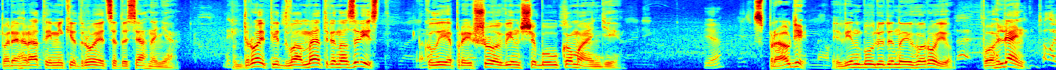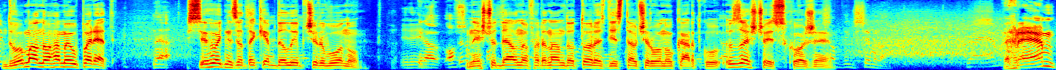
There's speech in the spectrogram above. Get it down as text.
Переграти Мікі Дроя це досягнення. Дрой під два метри на зріст. Коли я прийшов, він ще був у команді. Справді? Він був людиною горою. Поглянь, двома ногами вперед. Сьогодні за таке б дали б червону. Нещодавно Фернандо Торес дістав червону картку за щось схоже. Грем.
